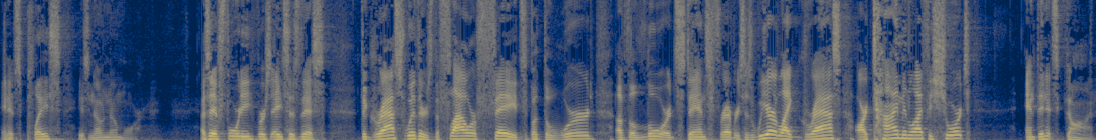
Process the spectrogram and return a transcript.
and its place is known no more. Isaiah 40, verse 8 says this the grass withers, the flower fades, but the word of the Lord stands forever. He says, We are like grass. Our time in life is short, and then it's gone.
